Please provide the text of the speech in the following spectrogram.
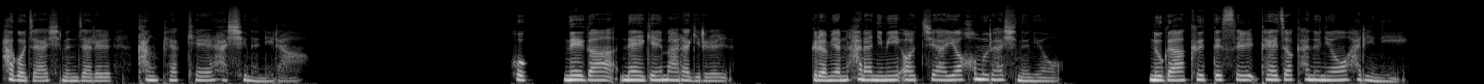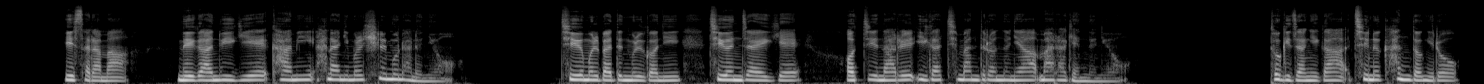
하고자 하시는 자를 강팍해 하시느니라. 혹 내가 내게 말하기를 그러면 하나님이 어찌하여 허물하시느뇨? 누가 그 뜻을 대적하느뇨 하리니? 이 사람아 내가 위기에 감히 하나님을 실문하느뇨? 지음을 받은 물건이 지은 자에게 어찌 나를 이같이 만들었느냐 말하겠느뇨. 토기장이가 진흙 한 덩이로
